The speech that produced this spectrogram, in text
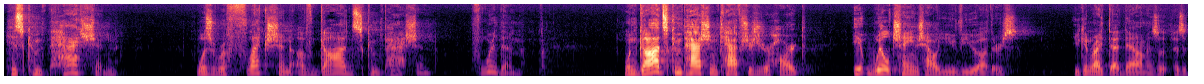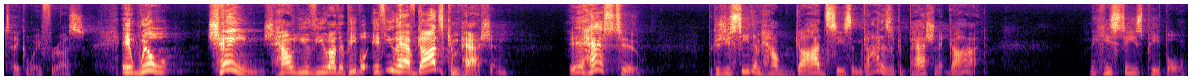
His compassion was a reflection of God's compassion for them. When God's compassion captures your heart, it will change how you view others. You can write that down as a, as a takeaway for us. It will change how you view other people if you have God's compassion. It has to, because you see them how God sees them. God is a compassionate God. And He sees people,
